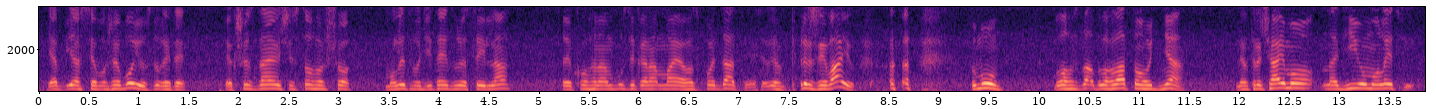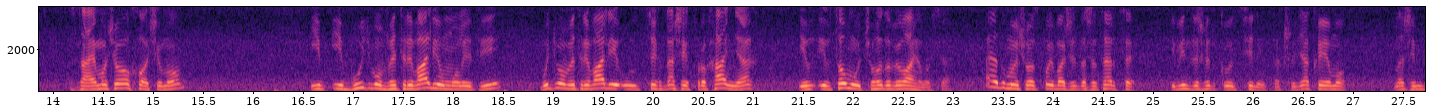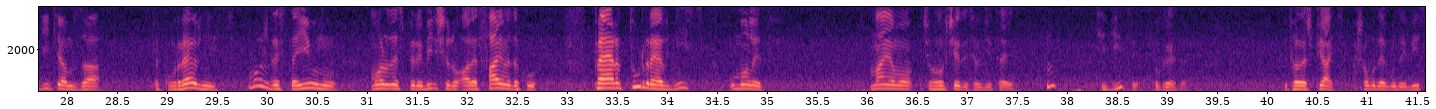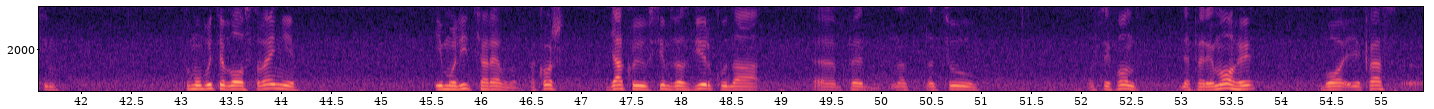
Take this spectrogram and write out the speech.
Я я все вже бою, слухайте, якщо знаючи з того, що молитва дітей дуже сильна, то якого нам бусика нам має Господь дати. Я, переживаю. Тому благодатного дня. Не втрачаємо надію в молитві. Знаємо, чого хочемо. І, і будьмо витривалі у молитві, будьмо витривалі у цих наших проханнях і, і в тому, чого добиваємося. А я думаю, що Господь бачить наше серце і Він це швидко оцінить. Так що дякуємо нашим дітям за таку ревність, може десь наївну, може десь перебільшену, але файну таку вперту ревність у молитві. Маємо чого вчитися в дітей. Хм, ті діти, слухайте. І то лише п'ять. А що буде, як буде вісім? Тому будьте благословенні і моліться ревно. Також дякую всім за збірку на, е, на, на, цю, на цей фонд для перемоги. Бо якраз е,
